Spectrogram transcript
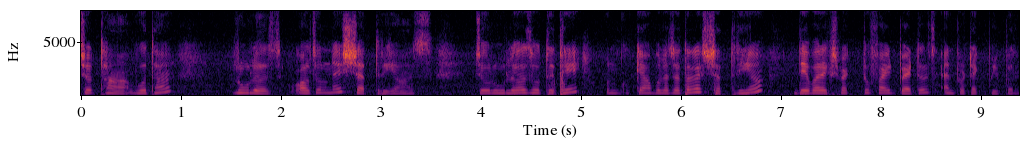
जो था, वो था रूलर्स ऑल्सो उन्हें क्षत्रियास। जो रूलर्स होते थे, उनको क्या बोला जाता था? Kshatriya. They were expect to fight battles and protect people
